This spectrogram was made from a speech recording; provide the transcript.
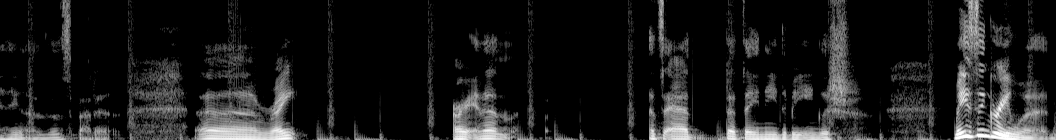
think that's, that's about it. Uh, right. All right, and then let's add that they need to be English. Mason Greenwood,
